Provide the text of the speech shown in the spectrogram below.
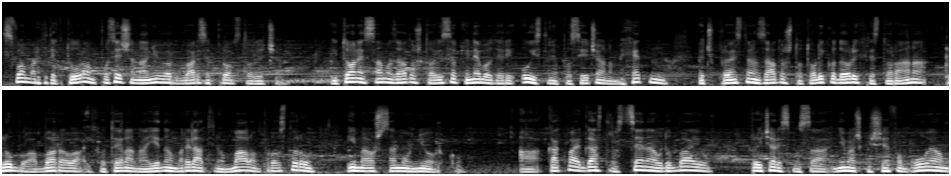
Svom arhitekturom posjeća na New York 21. stoljeća. I to ne samo zato što visoki neboderi uistinu posjećaju na Manhattanu, već prvenstveno zato što toliko dobrih restorana, klubova, barova i hotela na jednom relativno malom prostoru ima još samo u New Yorku. A kakva je gastro scena u Dubaju, pričali smo sa njemačkim šefom Uveom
